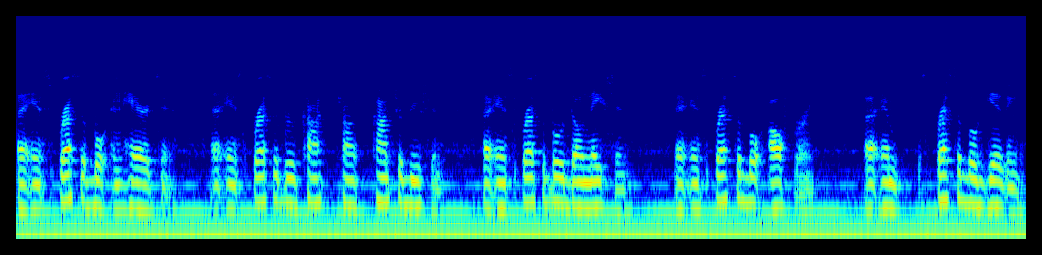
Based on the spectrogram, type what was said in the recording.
An inexpressible inheritance, an inexpressible con- contribution, an inexpressible donation, an inexpressible offering, an inexpressible giving,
